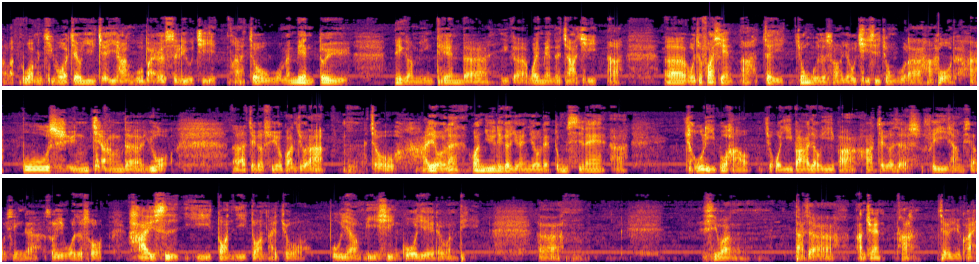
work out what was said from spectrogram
好了，我们期货交易这一行五百二十六集啊，就我们面对那个明天的一个外面的假期啊，呃，我就发现啊，在中午的时候，尤其是中午了哈，弱的哈，不寻常的弱，呃，这个需要关注啦。就还有呢，关于那个原油的东西呢啊。处理不好，左一巴右一巴啊，这个是非常小心的，所以我就说，还是一段一段来做，不要迷信过夜的问题，啊，希望大家安全啊，节日愉快。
